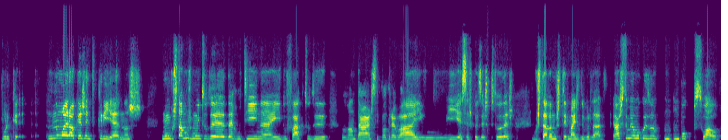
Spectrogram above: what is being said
porque não era o que a gente queria, nós não gostamos muito da rotina e do facto de levantar-se para o trabalho e essas coisas todas, gostávamos de ter mais liberdade. Eu acho que também é uma coisa um, um pouco pessoal,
